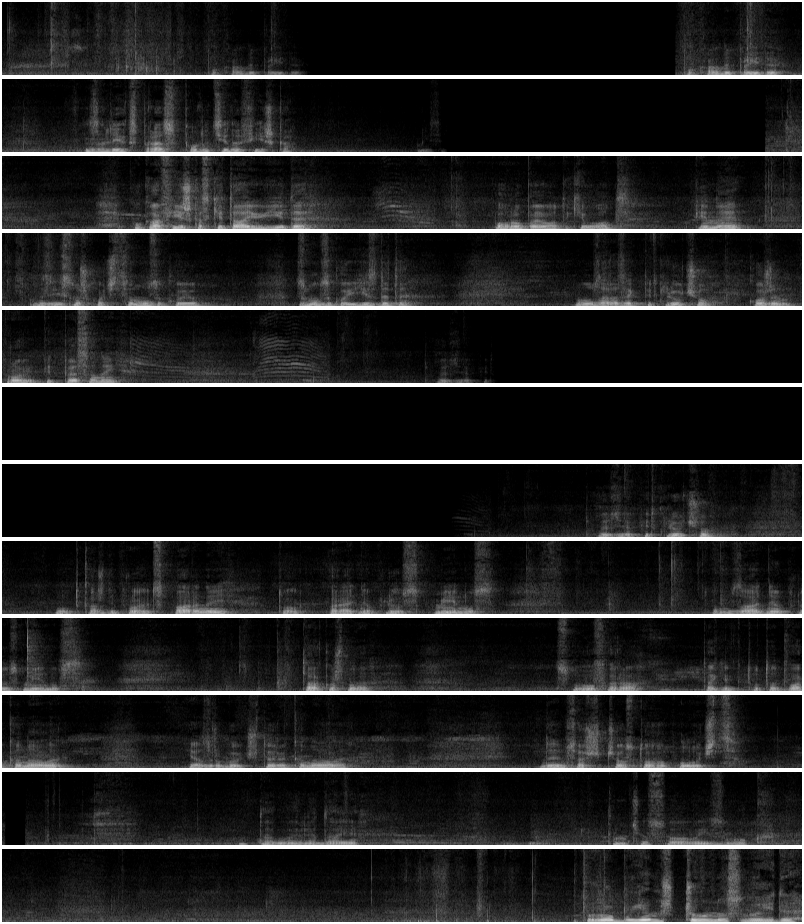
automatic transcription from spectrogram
поки не прийде. Поки не прийде з Аліекспресу повноцінна фішка. Поки фішка з Китаю їде, поробив отакі от піни. Звісно ж, хочеться музикою, з музикою їздити. Ну, зараз як підключу, кожен провід підписаний. Тобто, як підключу, от кожен провід спарений, то передня плюс-мінус, там задня плюс-мінус. Також на субвуфера, так як тут два канали, я зробив чотири канали. Дивимося, що з того вийде. Так виглядає тимчасовий звук. Пробуємо, що в нас вийде.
